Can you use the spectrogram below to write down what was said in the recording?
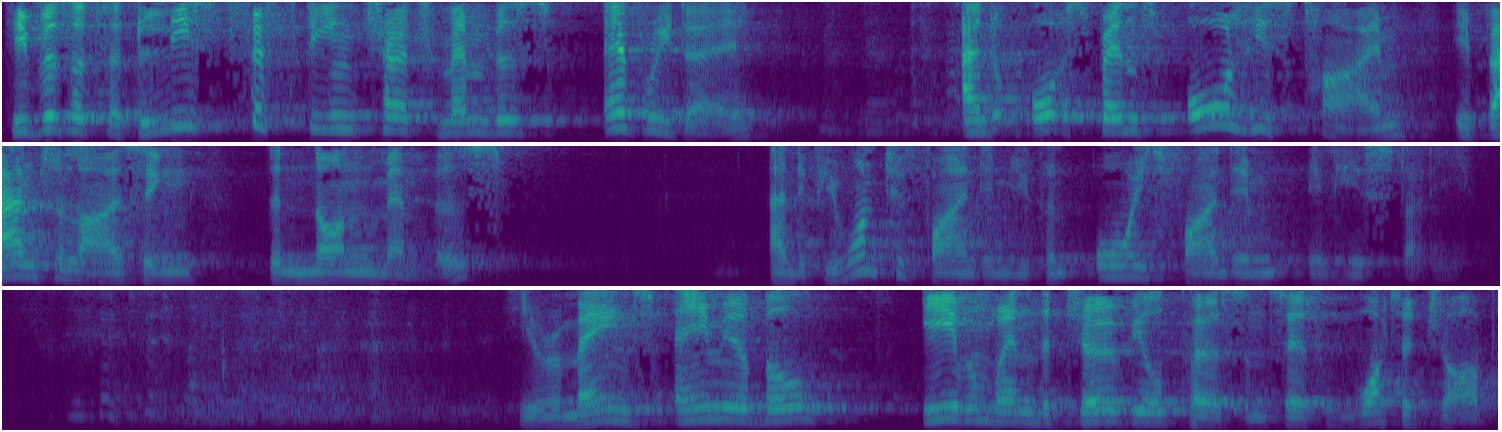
He visits at least 15 church members every day and spends all his time evangelizing the non members and if you want to find him, you can always find him in his study. he remains amiable even when the jovial person says, What a job,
